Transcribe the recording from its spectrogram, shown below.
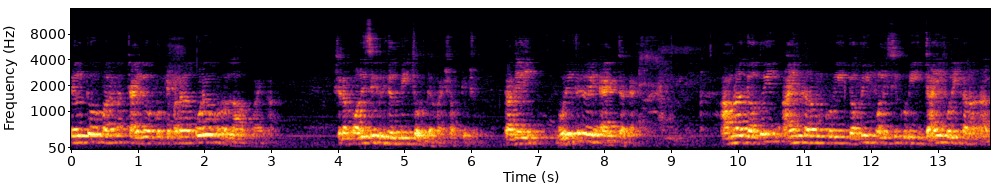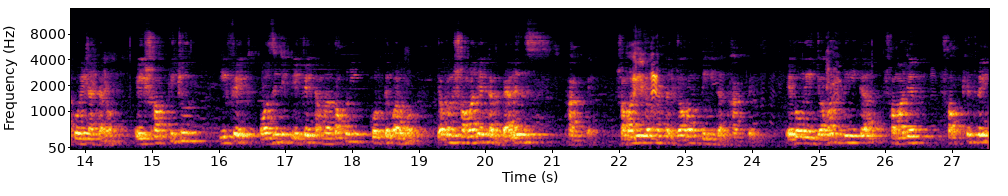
ফেলতেও পারে না, চাইলেও করতে পারে না, করেও কোনো লাভ হয় না। সেটা পলিসির ভিতর দিয়েই চলতে হয় সবকিছু। কাজেই ঘুরে ফিরে ওই এক জায়গায়। আমরা যতই আইন কানুন করি, যতই পলিসি করি, যাই করি করি না কেন, এই সব কিছুর ইফেক্ট পজিটিভ ইফেক্ট আমরা তখনই করতে পারব যখন সমাজে একটা ব্যালেন্স থাকবে। সমাজে যখন একটা জবাবদিহিতা থাকবে। এই জবাবদিহিতা সমাজের সব ক্ষেত্রেই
